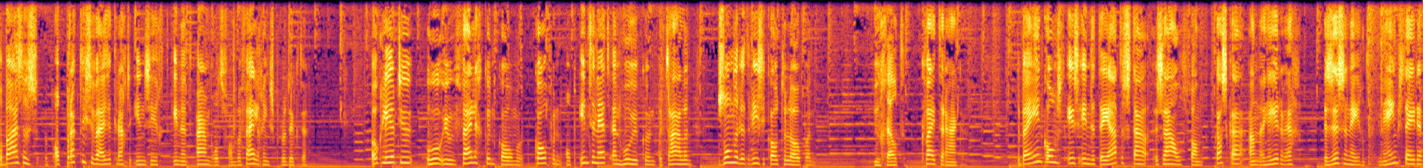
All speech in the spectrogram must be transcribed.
Op, basis, op praktische wijze krijgt u inzicht in het aanbod van beveiligingsproducten. Ook leert u hoe u veilig kunt komen, kopen op internet en hoe u kunt betalen zonder het risico te lopen uw geld kwijt te raken. De bijeenkomst is in de theaterzaal van Casca aan de Herenweg 96 in Heemstede...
